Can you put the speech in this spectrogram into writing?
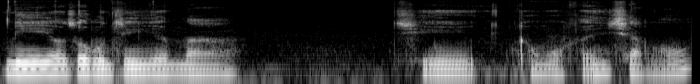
你也有这种经验吗？请跟我分享哦。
